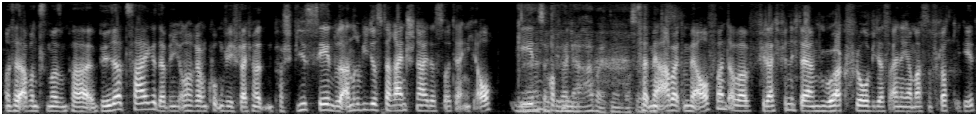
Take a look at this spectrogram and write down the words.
und halt ab und zu mal so ein paar Bilder zeige. Da bin ich auch noch am gucken, wie ich vielleicht mal ein paar Spielszenen oder andere Videos da reinschneide. Das sollte eigentlich auch gehen. Ja, ist halt wieder mehr Arbeit. Ne? Brauchst ist halt mehr Arbeit und mehr Aufwand, aber vielleicht finde ich da ja einen Workflow, wie das einigermaßen flott geht.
